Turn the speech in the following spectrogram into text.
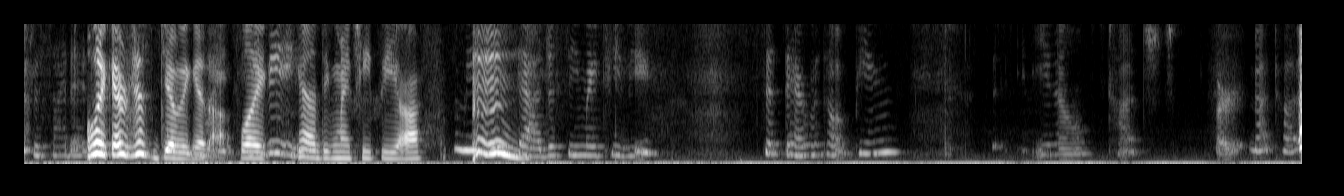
I've decided. like, I'm just giving it My up. Like, TV. handing my TV off. I mean, it's sad to see my TV sit there without being, you know, touched or not touched.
